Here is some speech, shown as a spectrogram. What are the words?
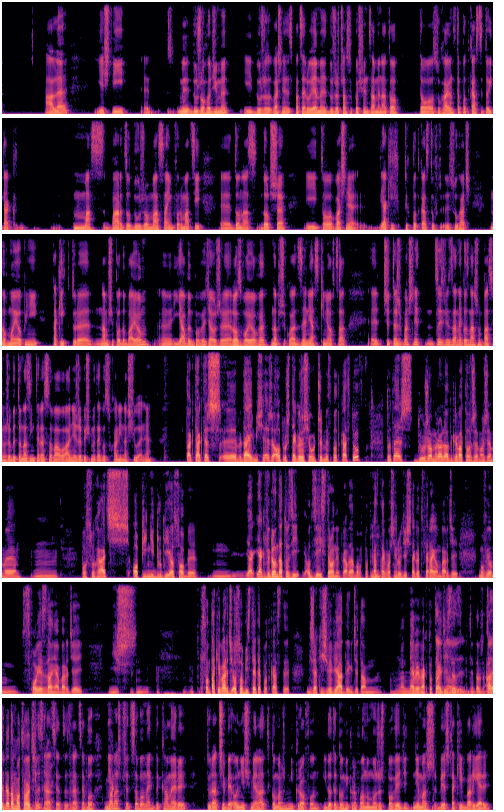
ale jeśli e, my dużo chodzimy i dużo właśnie spacerujemy, dużo czasu poświęcamy na to, to słuchając te podcasty, to i tak mas, bardzo dużo, masa informacji e, do nas dotrze i to właśnie jakich tych podcastów e, słuchać? No w mojej opinii takich, które nam się podobają. E, ja bym powiedział, że rozwojowe, na przykład Zenia Skiniowca, czy też właśnie coś związanego z naszą pasją, żeby to nas interesowało, a nie żebyśmy tego słuchali na siłę, nie? Tak, tak, też wydaje mi się, że oprócz tego, że się uczymy z podcastów, to też dużą rolę odgrywa to, że możemy mm, posłuchać opinii drugiej osoby. Mm, jak, jak wygląda to z jej, od z jej strony, prawda? Bo w podcastach mhm. właśnie ludzie się tak otwierają bardziej, mówią swoje zdania bardziej niż. Są takie bardziej osobiste te podcasty niż jakieś wywiady, gdzie tam. No nie wiem, jak to tak, powiedzieć no, dobrze, ale wiadomo o co chodzi. To jest racja, to jest racja, bo nie tak. masz przed sobą jakby kamery, która ciebie onieśmiela, tylko masz mikrofon i do tego mikrofonu możesz powiedzieć. Nie masz, wiesz, takiej bariery.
